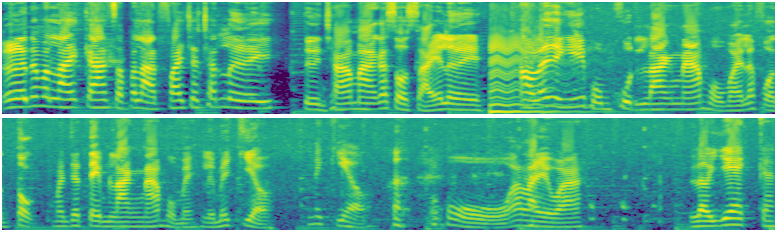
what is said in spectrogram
เออนั่นมันรายการสัตว์ประหลาดไฟชัดๆเลย ตื่นเช้ามาก็สดใสเลย เอาแล้วอย่างนี้ผมขุดรางน้ำผมไว้แล้วฝนตกมันจะเต็มรางน้ำผมไหมหรือไม่เกี่ยว ไม่เกี่ยว โอ้โห อะไรวะ เราแยกกัน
